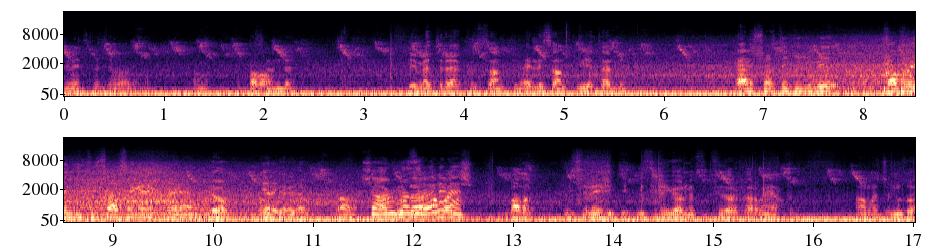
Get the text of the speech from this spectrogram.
Bir metre civarında. Tamam. Tamam. Sende. Bir metre 40 santim 50 santim yeterli. Yani sörfteki gibi kabrayı bir tur sarsa gerekmiyor yani. Yok. Değil mi? Tamam. Şu an Ya burada hazır öyle mi? amaç balık misineyi, ip misineyi görmesin. Florokarbon yaptık. Amacımız o.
